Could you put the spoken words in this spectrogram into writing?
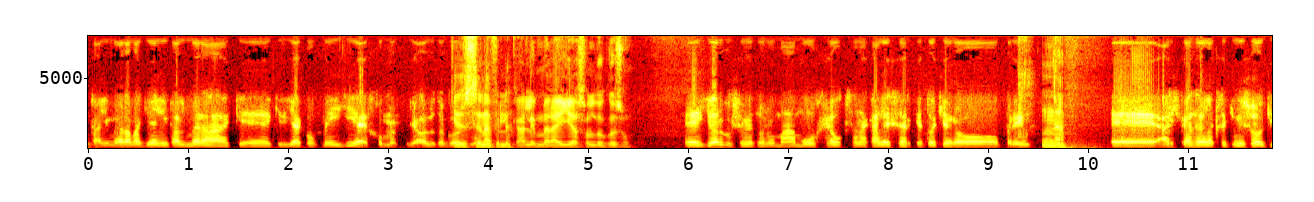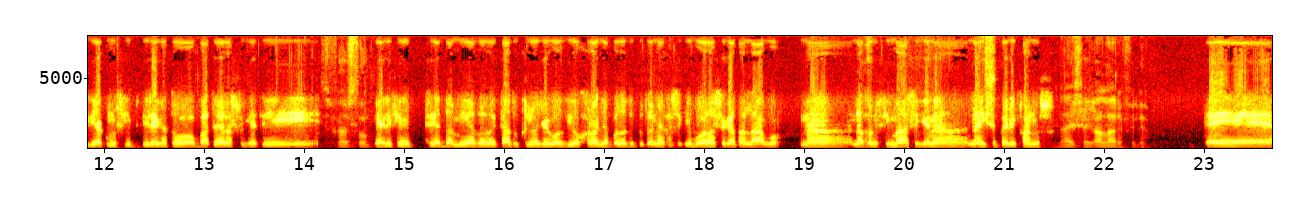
Καλημέρα Βαγγέλη, καλημέρα και Κυριάκο. Με υγεία εύχομαι για όλο τον κόσμο. Και εσένα φίλε. Καλημέρα, υγεία σε όλο τον κόσμο. Ε, Γιώργος είναι το όνομά μου. Έχω ξανακαλέσει αρκετό καιρό πριν. Ναι. Ε, αρχικά θέλω να ξεκινήσω Κυριάκο μου συλληπιτήρια για τον πατέρα σου γιατί η αλήθεια είναι 31 12 κλείνω και εγώ δύο χρόνια από τότε που τον έχασα και μπορώ να σε καταλάβω να, να τον θυμάσαι και να, να είσαι περήφανος. Να είσαι καλά ρε φίλε. Ε,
